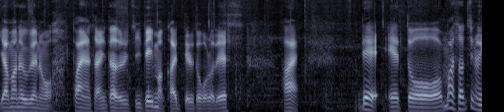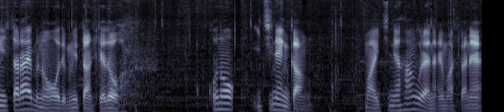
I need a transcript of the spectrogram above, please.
山の上のパン屋さんにたどり着いて今帰ってるところです。はい。でえっ、ー、とまあそっちのインスタライブの方でも言ったんですけどこの1年間まあ1年半ぐらいになりますかね。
